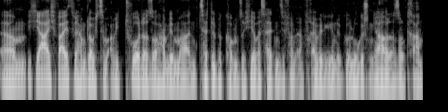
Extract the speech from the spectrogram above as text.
Ähm, ich, ja, ich weiß, wir haben, glaube ich, zum Abitur oder so, haben wir mal einen Zettel bekommen, so hier, was halten Sie von einem freiwilligen ökologischen Jahr oder so ein Kram.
